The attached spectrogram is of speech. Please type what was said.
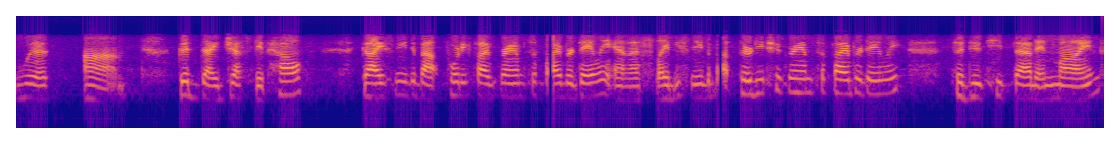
with um, good digestive health. Guys need about 45 grams of fiber daily, and us ladies need about 32 grams of fiber daily. So do keep that in mind.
